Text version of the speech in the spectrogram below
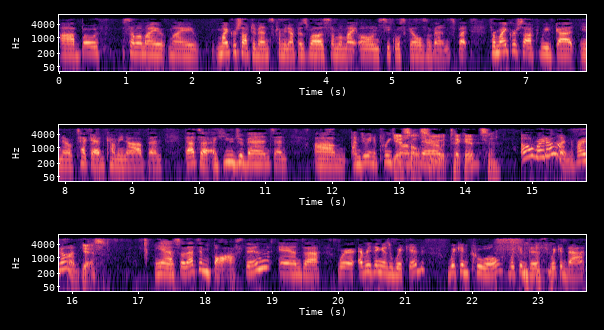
uh, both some of my my Microsoft events coming up as well as some of my own SQL Skills events. But for Microsoft, we've got you know Tech Ed coming up, and that's a, a huge event. And um, I'm doing a pre-conf Yes, I'll there. see you at Tech Ed. So. oh, right on, right on. Yes. Yeah, so that's in Boston, and uh, where everything is wicked, wicked cool, wicked this, wicked that.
